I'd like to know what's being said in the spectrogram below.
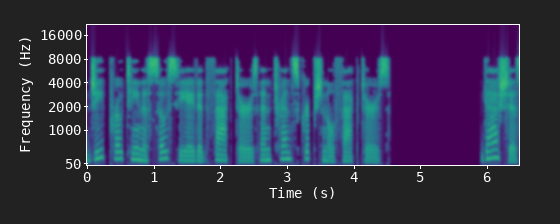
G protein-associated factors and transcriptional factors. Gaseous,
